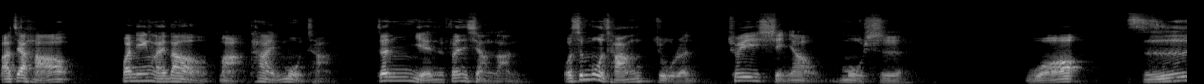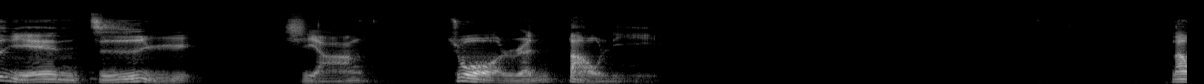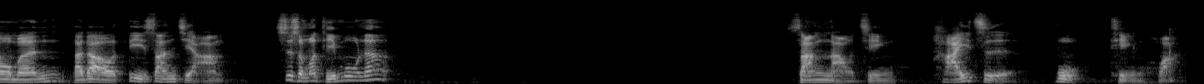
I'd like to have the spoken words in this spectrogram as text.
大家好，欢迎来到马太牧场真言分享栏。我是牧场主人崔显耀牧师。我直言直语，想做人道理。那我们来到第三讲，是什么题目呢？伤脑筋，孩子不听话。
